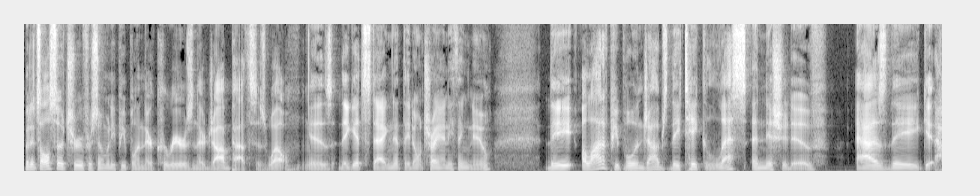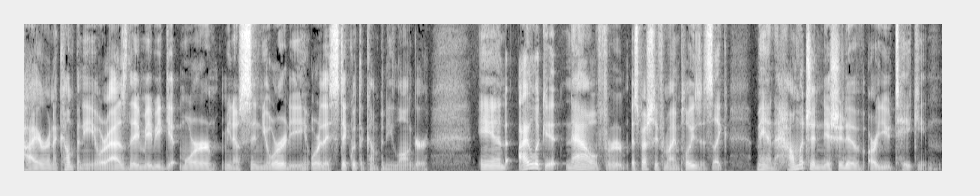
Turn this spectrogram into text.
but it's also true for so many people in their careers and their job paths as well. Is they get stagnant, they don't try anything new. They a lot of people in jobs, they take less initiative as they get higher in a company or as they maybe get more, you know, seniority or they stick with the company longer. And I look at now for especially for my employees, it's like man, how much initiative are you taking?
